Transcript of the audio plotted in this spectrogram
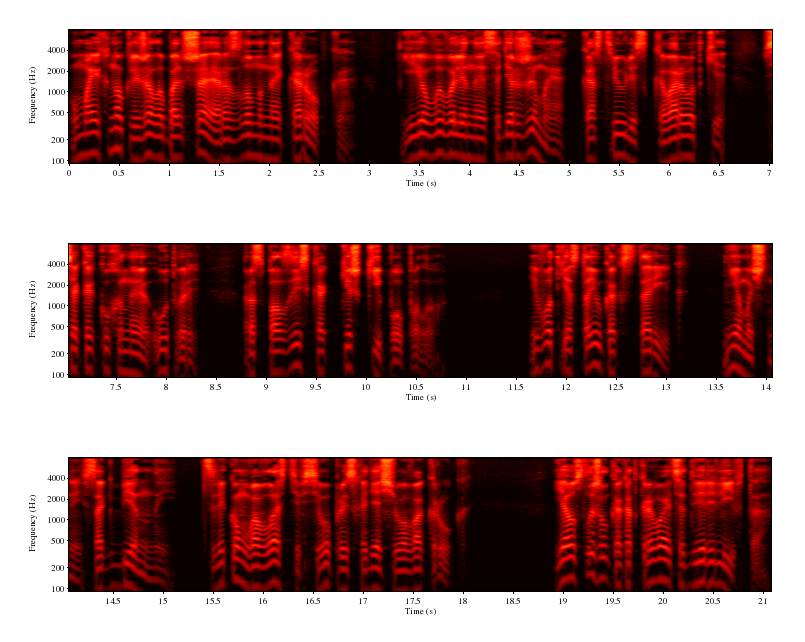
У моих ног лежала большая разломанная коробка. Ее вываленное содержимое, кастрюли, сковородки, всякая кухонная утварь, расползлись, как кишки по полу. И вот я стою, как старик, немощный, согбенный, целиком во власти всего происходящего вокруг. Я услышал, как открывается дверь лифта,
